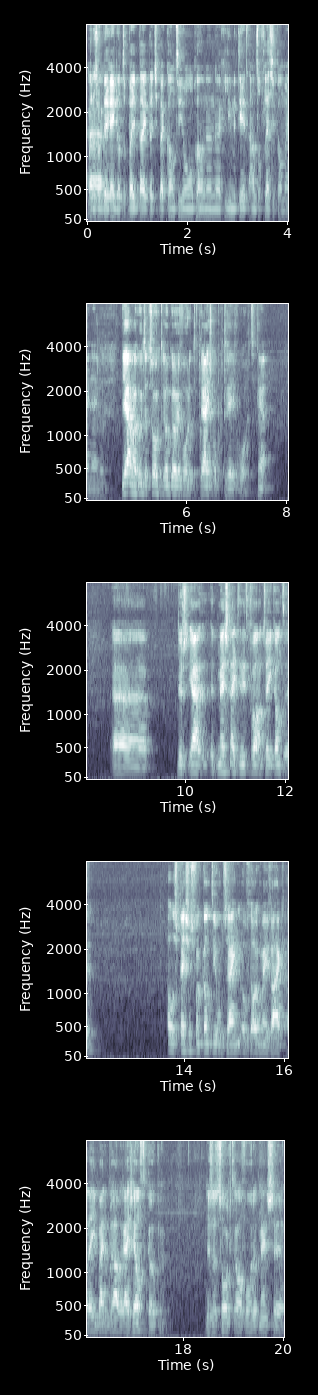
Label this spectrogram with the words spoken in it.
Maar dat is ook de reden dat, bij, bij, dat je bij Cantillon gewoon een gelimiteerd aantal flessen kan meenemen. Ja, maar goed, dat zorgt er ook wel weer voor dat de prijs opgedreven wordt. Ja. Dus ja, het mes snijdt in dit geval aan twee kanten. Alle specials van Cantillon zijn over het algemeen vaak alleen bij de brouwerij zelf te kopen. Dus dat zorgt er al voor dat mensen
